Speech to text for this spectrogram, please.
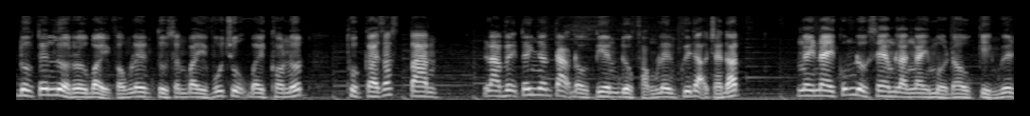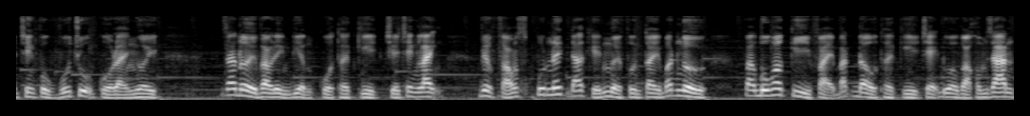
được tên lửa R-7 phóng lên từ sân bay vũ trụ Baikonur thuộc Kazakhstan, là vệ tinh nhân tạo đầu tiên được phóng lên quỹ đạo trái đất. Ngày này cũng được xem là ngày mở đầu kỷ nguyên chinh phục vũ trụ của loài người. Ra đời vào đỉnh điểm của thời kỳ chiến tranh lạnh, việc phóng Sputnik đã khiến người phương Tây bất ngờ và buộc Hoa Kỳ phải bắt đầu thời kỳ chạy đua vào không gian,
